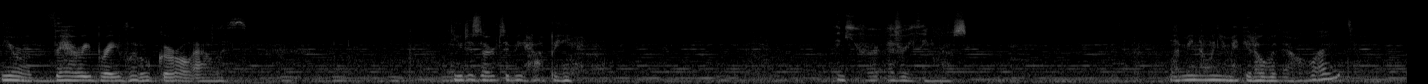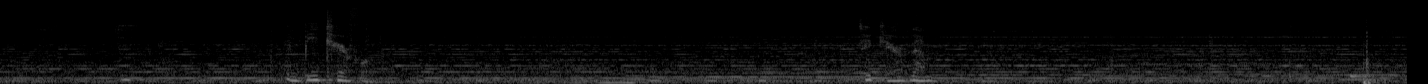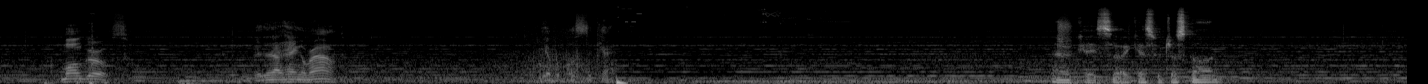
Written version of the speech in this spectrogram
You're a very brave little girl, Alice. You deserve to be happy. Thank you for everything, Rose. Let me know when you make it over there, all right? And be careful. Take care of them. Come on, girls. Better not hang around. You ever bust a cat? okay, so I guess we're just gone.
